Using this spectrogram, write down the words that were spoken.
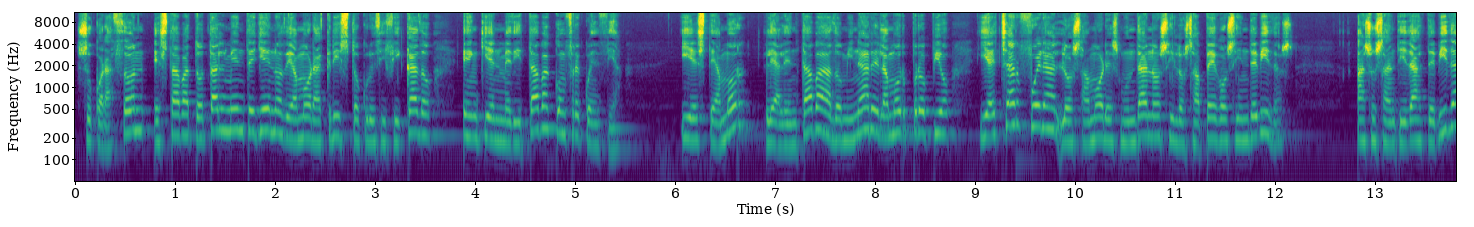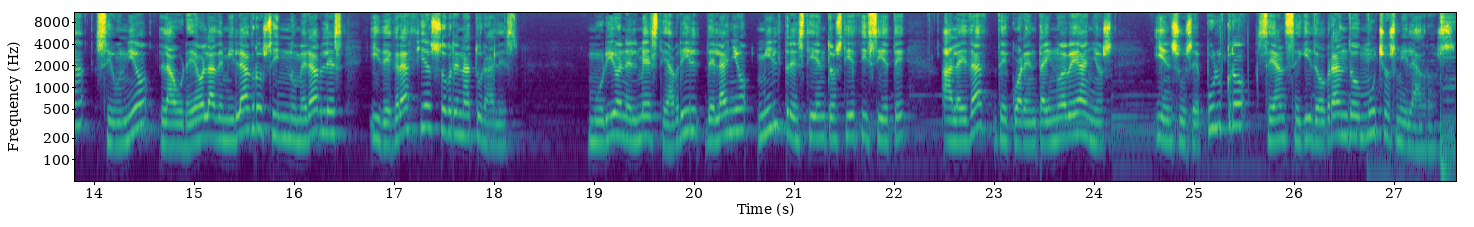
Su corazón estaba totalmente lleno de amor a Cristo crucificado, en quien meditaba con frecuencia. Y este amor le alentaba a dominar el amor propio y a echar fuera los amores mundanos y los apegos indebidos. A su santidad de vida se unió la aureola de milagros innumerables y de gracias sobrenaturales. Murió en el mes de abril del año 1317 a la edad de 49 años y en su sepulcro se han seguido obrando muchos milagros.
